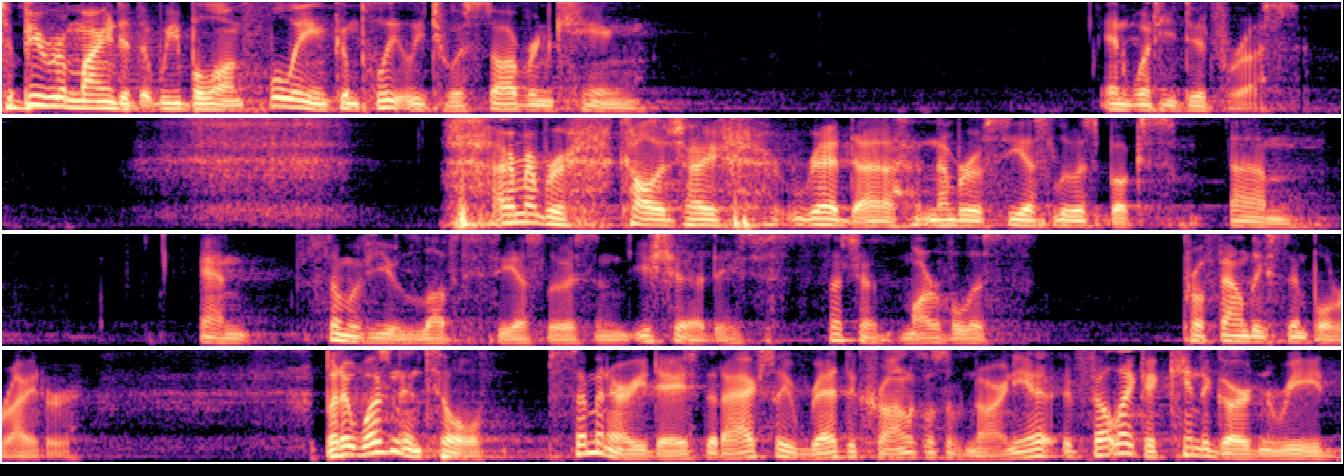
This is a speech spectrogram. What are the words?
to be reminded that we belong fully and completely to a sovereign king and what he did for us. I remember college, I read a number of C.S. Lewis books. Um, and some of you love C.S. Lewis, and you should. He's just such a marvelous, profoundly simple writer. But it wasn't until seminary days that I actually read the Chronicles of Narnia. It felt like a kindergarten read,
